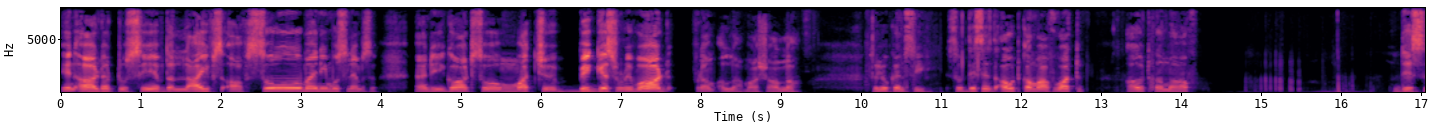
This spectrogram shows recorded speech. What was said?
in order to save the lives of so many Muslims and he got so much biggest reward from Allah, mashallah. So you can see. So this is the outcome of what? Outcome of this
